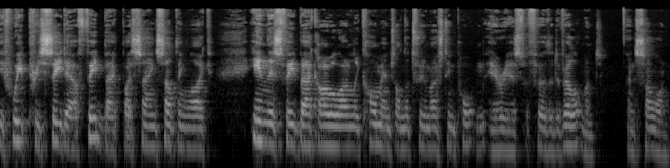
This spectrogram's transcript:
if we precede our feedback by saying something like, in this feedback I will only comment on the two most important areas for further development, and so on.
